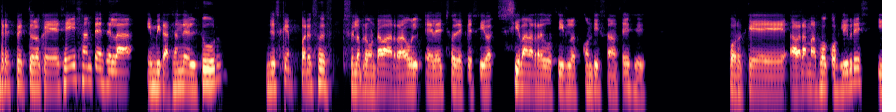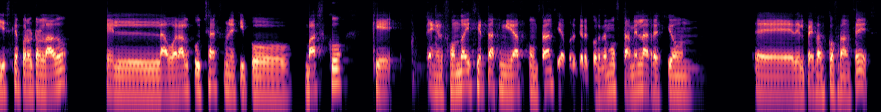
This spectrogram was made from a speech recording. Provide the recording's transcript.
Respecto a lo que decíais antes de la invitación del Tour, yo es que por eso se lo preguntaba a Raúl el hecho de que si, van a reducir los contis franceses, porque habrá más huecos libres y es que por otro lado el Laboral Cucha es un equipo vasco que en el fondo hay cierta afinidad con Francia, porque recordemos también la región eh, del País Vasco francés.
